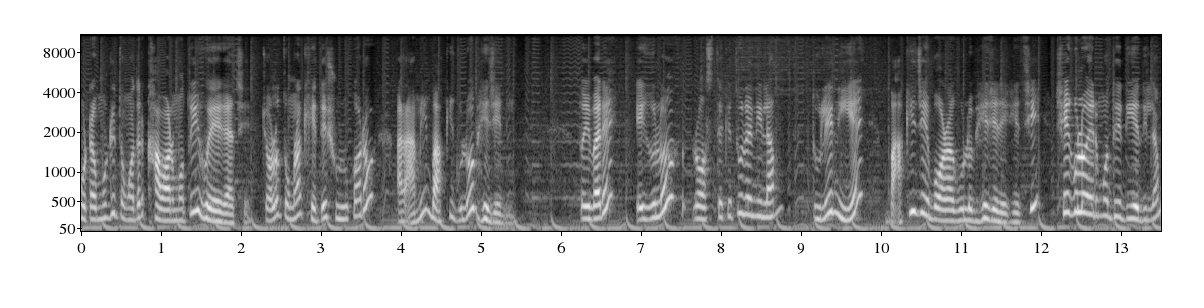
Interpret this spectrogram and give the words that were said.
মোটামুটি তোমাদের খাওয়ার মতোই হয়ে গেছে। চলো তোমরা খেতে শুরু করো আর আমি বাকিগুলো ভেজে নিই। তো এবারে এগুলো রস থেকে তুলে নিলাম। তুলে নিয়ে বাকি যে বড়াগুলো ভেজে রেখেছি, সেগুলো এর মধ্যে দিয়ে দিলাম।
